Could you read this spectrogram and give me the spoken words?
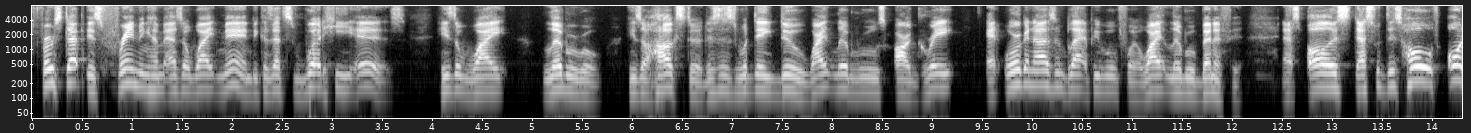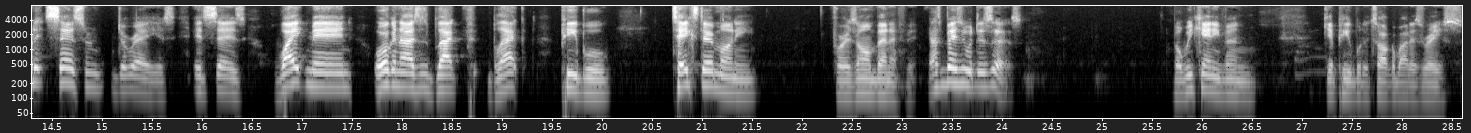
First step is framing him as a white man because that's what he is. He's a white liberal. He's a huckster. This is what they do. White liberals are great at organizing black people for the white liberal benefit. That's all it's that's what this whole audit says from DeRay is it says white man organizes black black people, takes their money for his own benefit. That's basically what this is. But we can't even get people to talk about his race.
